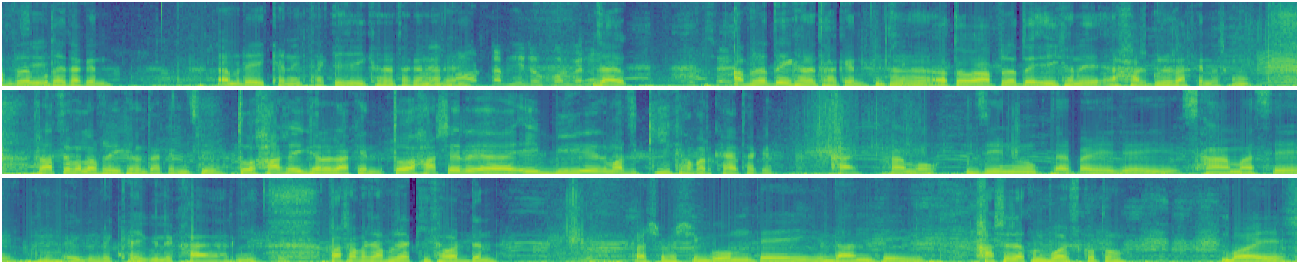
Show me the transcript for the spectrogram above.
আপনারা কোথায় থাকেন? আমরা এইখানেই থাকি। যে এইখানে থাকেন আর যাই হোক আপনারা তো এখানে থাকেন। হ্যাঁ তো আপনারা তো এইখানে হাঁসগুলো রাখেন আর রাত্রেবেলা আপনারা এইখানে থাকেন। জি। তো হাঁস এইখানে রাখেন। তো হাঁসের এই বিলের মাঝে কি খাবার খায় থাকে? খায়। শামুক ঝিনুক তারপরে এই যে সাম আছে এইগুলো এইগুলো খায় আর কি। পাশাপাশি আপনারা কি খাবার দেন? পাশাপাশি গম দেই ধান দেই। হাঁসের এখন বয়স কত? বয়স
